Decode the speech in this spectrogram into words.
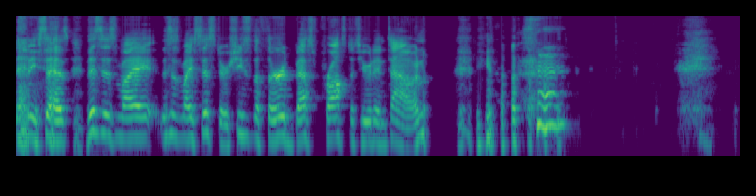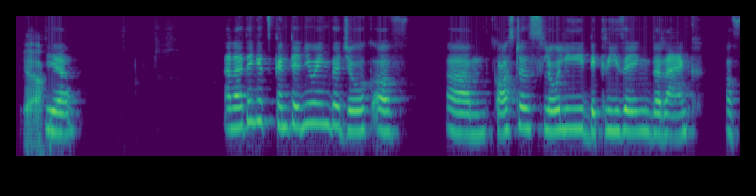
and he says this is my this is my sister she's the third best prostitute in town You know? yeah yeah. And I think it's continuing the joke of um, Costa slowly decreasing the rank of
